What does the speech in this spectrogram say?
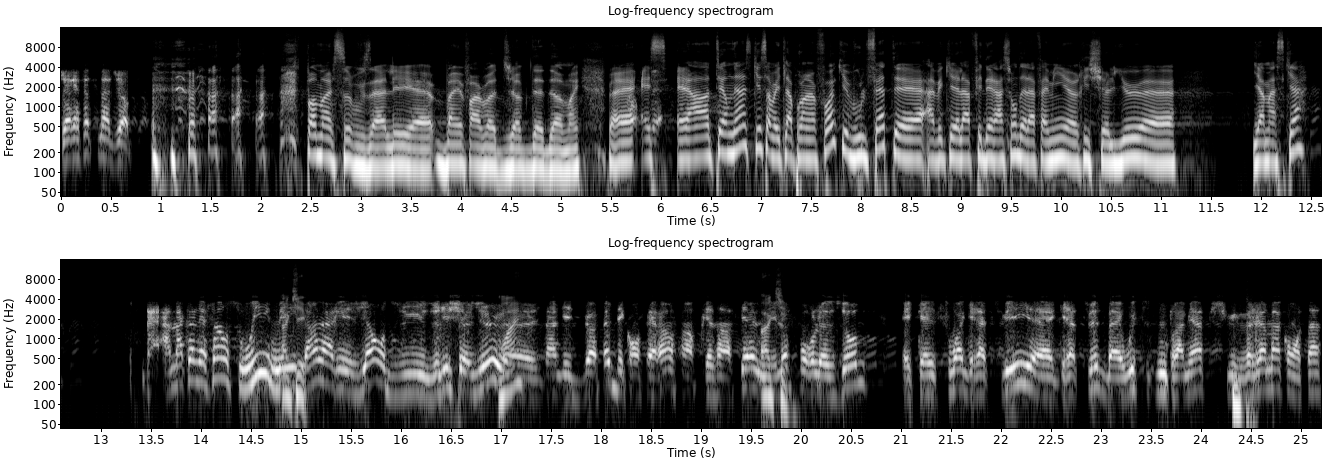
j'aurais fait ma job. pas mal ça, vous allez euh, bien faire votre job de demain. Euh, en terminant, est-ce que ça va être la première fois que vous le faites avec la Fédération de la famille Richelieu Yamaska? Ben, à ma connaissance, oui, mais dans la région du, Richelieu, euh, j'en ai déjà fait des conférences en présentiel. Mais là, pour le Zoom, et qu'elle soit gratuite, euh, gratuite, ben oui, c'est une première, puis je suis vraiment content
